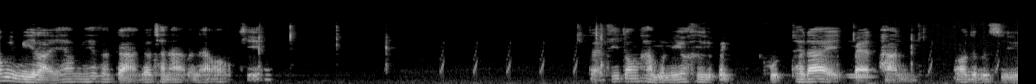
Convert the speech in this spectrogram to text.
ก็ไม่มีอะไรครับมีเทศกาลก็ชนะไปแล้วโอเค แต่ที่ต้องทำวันนี้ก็คือไปขุดให้ได้แปดพันเราจะไปซื้อ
